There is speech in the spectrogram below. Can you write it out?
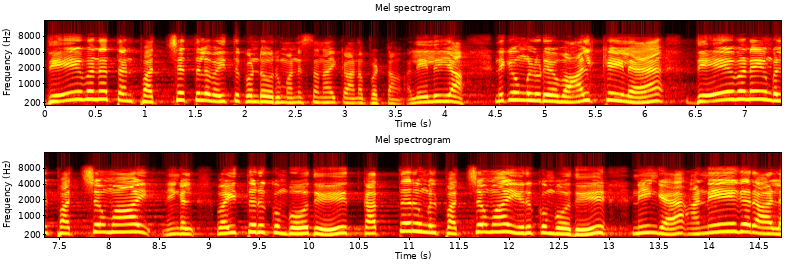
தேவனை தன் பட்சத்தில் வைத்துக்கொண்ட ஒரு மனுஷனாய் காணப்பட்டான். அல்லேலுயா. இன்னைக்கு உங்களுடைய வாழ்க்கையில தேவனை உங்கள் பட்சமாய் நீங்கள் வைத்திருக்கும் போது கத்தர் உங்கள் பட்சமாய் இருக்கும்போது நீங்க அநேகரால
